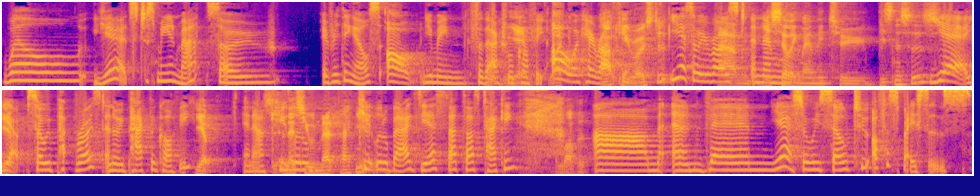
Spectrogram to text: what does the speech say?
Well, yeah, it's just me and Matt. So everything else. Oh, you mean for the actual Yeah, coffee? like oh, okay, right. After you yeah. roast it? Yeah, so we roast um, and then you're selling mainly to businesses? Yeah, Yep. yeah. So we pa- roast and then we pack the coffee. Yep. In our So- cute and little you and Matt packing cute it? little bags. Yes, that's us packing. I love it. Um, and then yeah, so we sell to office spaces.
